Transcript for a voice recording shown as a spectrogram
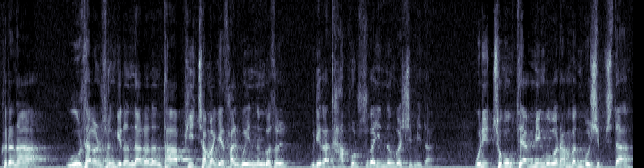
그러나 우상을 섬기는 나라는 다 비참하게 살고 있는 것을 우리가 다 볼 수가 있는 것입니다. 우리 조국 대한민국을 한번 보십시다.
